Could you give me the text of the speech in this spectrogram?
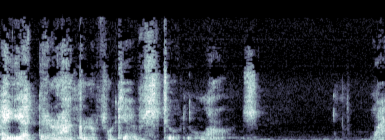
And yet they're not going to forgive student loans. Wow.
